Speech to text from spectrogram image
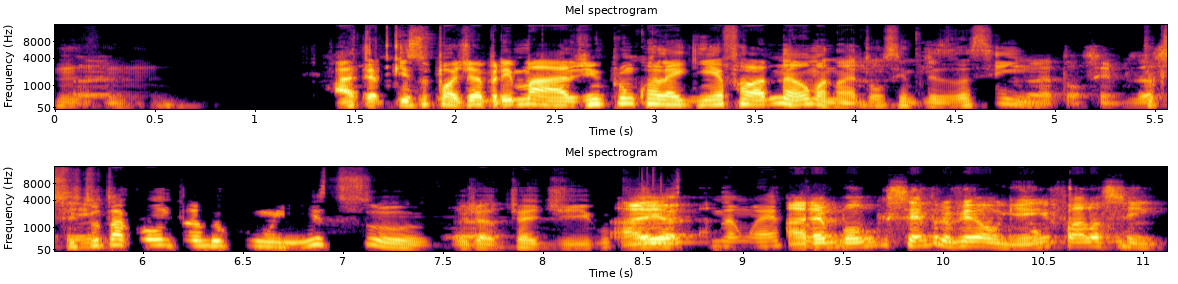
Uhum. Até porque isso pode abrir margem para um coleguinha falar, não, mas não é tão simples assim. Não é tão simples porque assim. se tu tá contando com isso, é. eu já te digo que aí, não é. Aí é bom que sempre vem alguém e fala assim,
